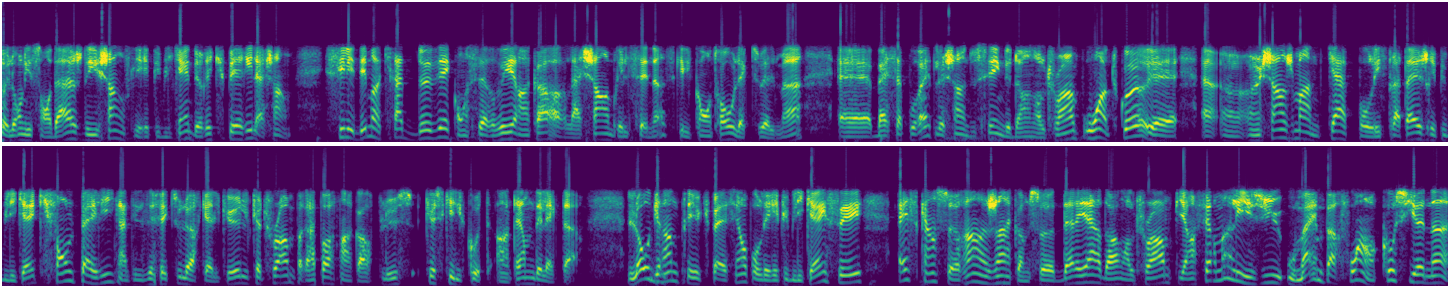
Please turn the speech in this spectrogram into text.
selon les sondages, des chances, les républicains, de récupérer la Chambre. Si les démocrates devaient conserver encore la Chambre et le Sénat, ce qu'ils contrôlent actuellement, euh, ben, ça pourrait être le champ du signe de Donald Trump, ou en tout cas euh, un, un changement de cap pour les stratèges républicains qui font le pari, quand ils effectuent leurs calculs, que Trump rapporte encore plus que ce qu'il coûte en termes d'électeurs. L'autre grande préoccupation pour les républicains, c'est est-ce qu'en se rangeant comme ça derrière Donald Trump, puis en fermant les yeux, ou même parfois en cautionnant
